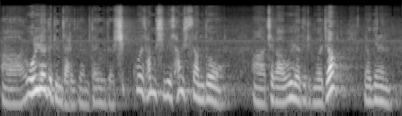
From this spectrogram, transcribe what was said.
어, 올려드린 자료입니다. 여기도 19, 32, 33도 어, 제가 올려드린 거죠. 여기는 어,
